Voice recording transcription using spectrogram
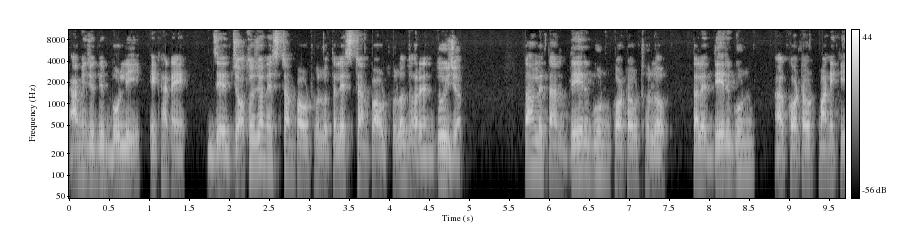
আমি যদি বলি এখানে যে যতজন স্টাম্প আউট হলো, তাহলে স্টাম্প আউট হলো ধরেন দুইজন। তাহলে তার দেড় গুণ কট আউট হলো। তাহলে দেড় গুণ কট আউট মানে কি?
